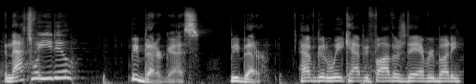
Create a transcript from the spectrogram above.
And that's what you do? Be better, guys. Be better. Have a good week. Happy Father's Day, everybody.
